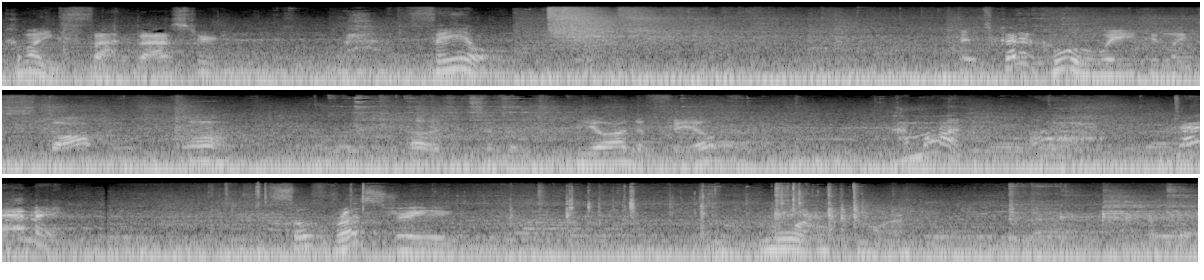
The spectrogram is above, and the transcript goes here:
Come on, you fat bastard. Fail. Kind of cool the way you can like stop. Oh, oh this is beyond a fail. Come on. Oh, damn it. It's so frustrating. More, more. Okay.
